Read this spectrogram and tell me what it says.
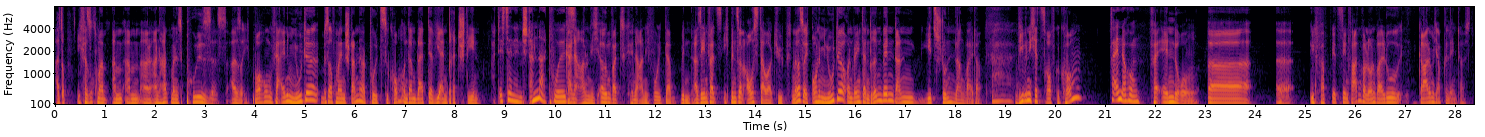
also ich versuche mal am, am, anhand meines Pulses. Also ich brauche ungefähr eine Minute, bis auf meinen Standardpuls zu kommen und dann bleibt der wie ein Brett stehen. Was ist denn ein Standardpuls? Keine Ahnung nicht, irgendwas, keine Ahnung nicht, wo ich da bin. Also jedenfalls, ich bin so ein Ausdauertyp. Ne? So, ich brauche eine Minute und wenn ich dann drin bin, dann geht's stundenlang weiter. Ah. Wie bin ich jetzt drauf gekommen? Veränderung. Veränderung. Äh, äh, ich habe jetzt den Faden verloren, weil du gerade mich abgelenkt hast.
